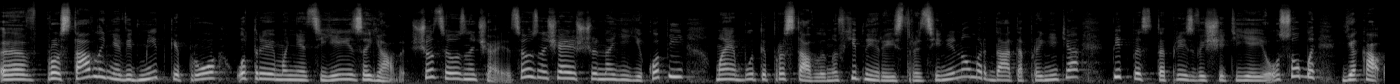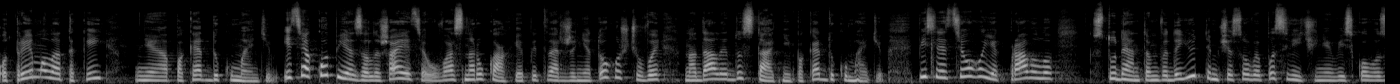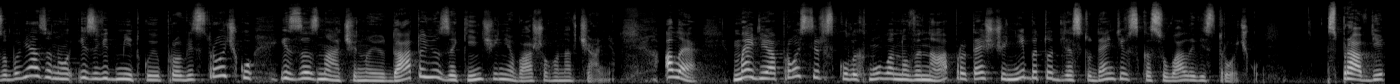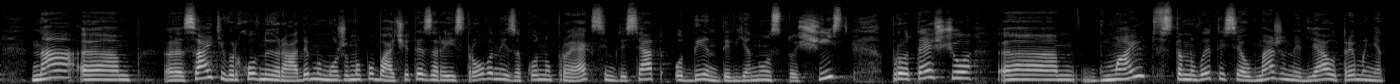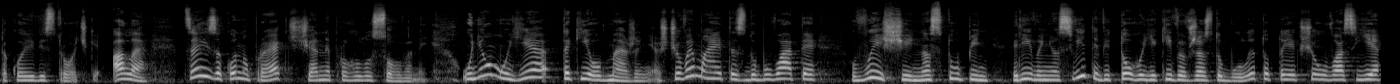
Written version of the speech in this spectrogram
проставлення відмітки про отримання цієї заяви. Що це означає? Це означає, що на її копії має бути проставлено вхідний реєстраційний номер, дата прийняття, підпис та прізвище тієї особи, яка отримала такий пакет документів. І ця копія залишається у вас на руках як підтвердження того, що ви надали достатній пакет документів. Після цього, як правило, студентам видають тимчасове посвідчення військовозобов'язаного із відміткою про відстрочку із зазначеною датою закінчення вашого навчання. Але медіапростір сколихнула новина про те, що нібито для студентів скасували відстрочку. Справді, на е, сайті Верховної Ради ми можемо побачити зареєстрований законопроект 7196 про те, що ем, мають встановитися обмеження для отримання такої відстрочки. Але цей законопроект ще не проголосований. У ньому є такі обмеження, що ви маєте здобувати вищий на ступінь рівень освіти від того, який ви вже здобули. Тобто, якщо у вас є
